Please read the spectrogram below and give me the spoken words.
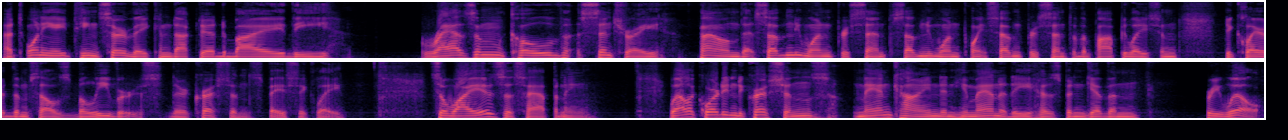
A 2018 survey conducted by the Razumkov Centre found that 71%, 71.7% of the population declared themselves believers. They're Christians, basically. So, why is this happening? Well, according to Christians, mankind and humanity has been given free will.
